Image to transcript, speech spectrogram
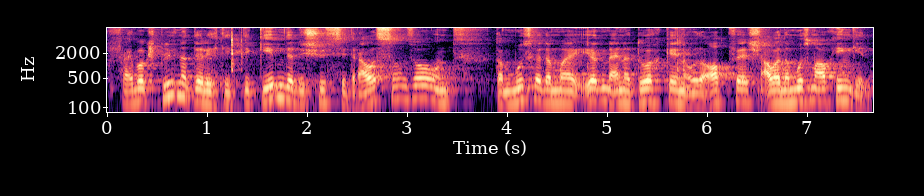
Freiburg spielt natürlich, die, die geben dir die Schüsse draußen und so und da muss halt einmal irgendeiner durchgehen oder abfälschen, aber da muss man auch hingehen.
